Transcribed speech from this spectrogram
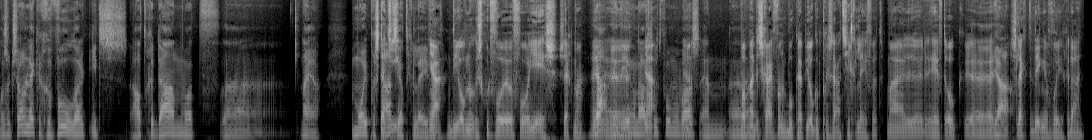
was ook zo'n lekker gevoel dat ik iets had gedaan wat, eh, nou ja, een mooie prestatie je- had geleverd. Ja, die ook nog eens goed voor, voor je is, zeg maar. Ja, Eh, en die inderdaad ja. goed voor me was. En, eh, Want bij het schrijven van een boek heb je ook een prestatie geleverd. Maar eh, die heeft ook eh, Ja. slechte dingen voor je gedaan.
